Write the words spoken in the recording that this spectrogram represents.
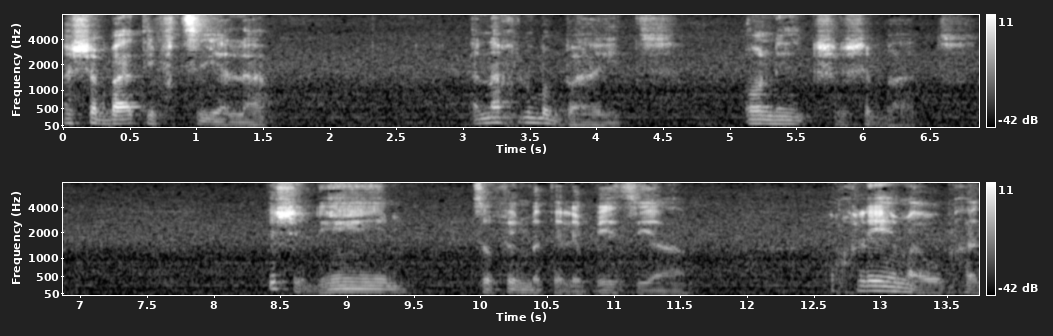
השבת הפציעה לה. אנחנו בבית, עונג של שבת. ישנים, צופים בטלוויזיה, אוכלים ארוחת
